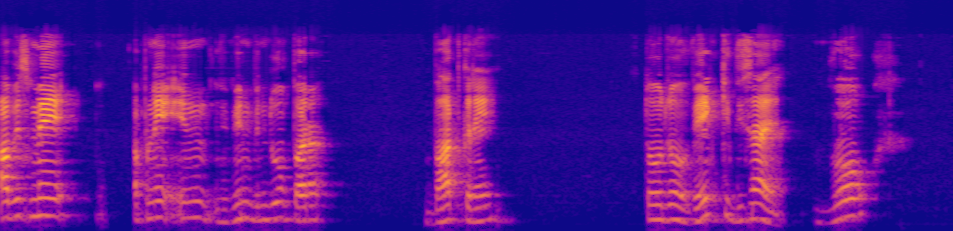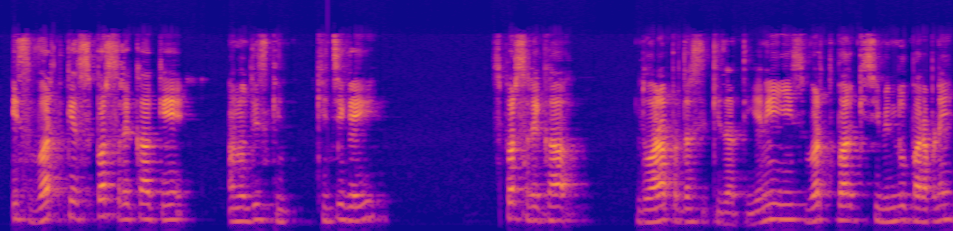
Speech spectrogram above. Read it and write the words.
अब इसमें अपने इन विभिन्न बिंदुओं पर बात करें तो जो वेग की दिशा है, वो इस वर्त के स्पर्श रेखा के अनुदिश खींची गई स्पर्श रेखा द्वारा प्रदर्शित की जाती है। यानी इस वर्त पर किसी बिंदु पर अपने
